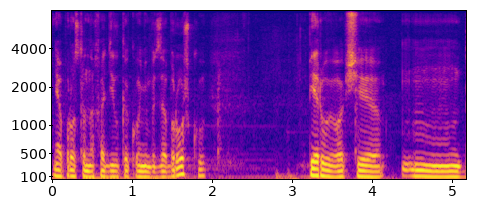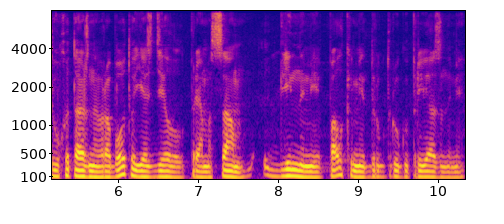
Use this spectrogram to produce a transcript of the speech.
Я просто находил какую-нибудь заброшку. Первую вообще двухэтажную работу я сделал прямо сам, длинными палками друг к другу привязанными,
